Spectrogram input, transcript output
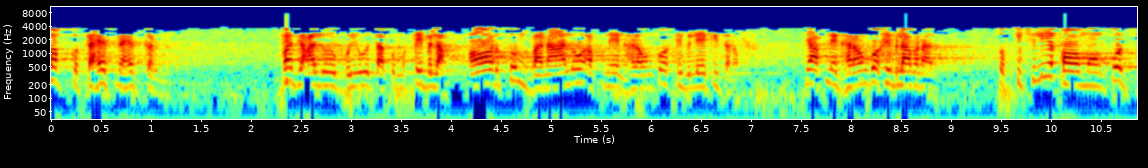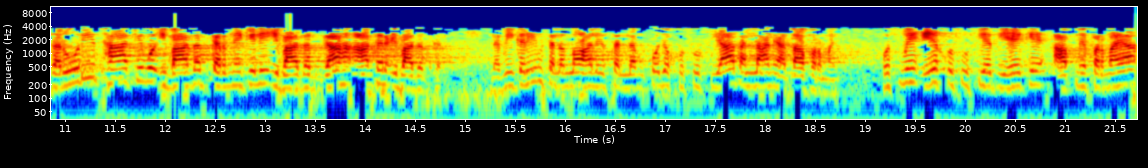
سب کو تہس نہس کر دیا۔ بج آلو بو قبلہ، اور تم بنا لو اپنے گھروں کو قبلے کی طرف، یا اپنے گھروں کو قبلہ بنا لو۔ تو پچھلی قوموں کو ضروری تھا کہ وہ عبادت کرنے کے لیے عبادت گاہ آ کر عبادت کرے نبی کریم صلی اللہ علیہ وسلم کو جو خصوصیات اللہ نے عطا فرمائی اس میں ایک خصوصیت یہ ہے کہ آپ نے فرمایا،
